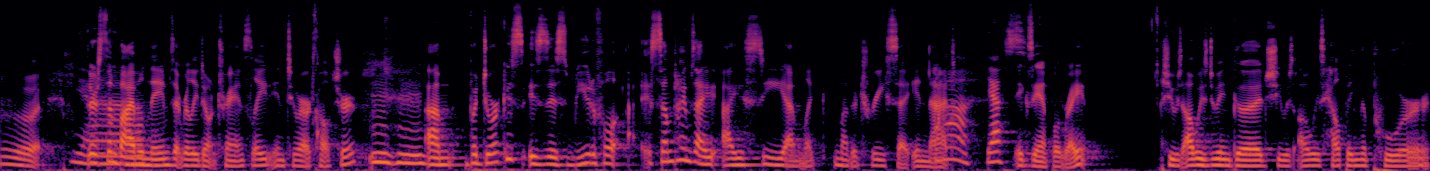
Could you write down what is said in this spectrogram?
Ugh. there's some bible names that really don't translate into our culture Mm-hmm. um, but dorcas is this beautiful sometimes i, I see um, like mother teresa in that ah, yes. example, right? She was always doing good. She was always helping the poor.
